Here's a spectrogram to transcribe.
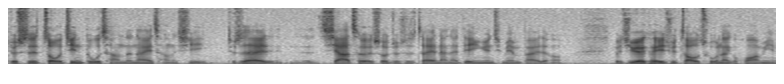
就是走进赌场的那一场戏，就是在下车的时候，就是在南台电影院前面拍的哈。有机会可以去找出那个画面。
